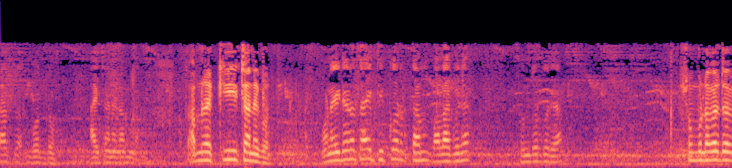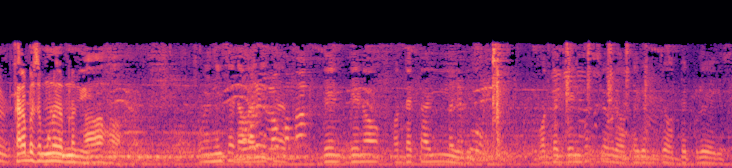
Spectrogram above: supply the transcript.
কাজ বদ্ধ আইসা না কামলা আপনারা কি চান এখন? অনেক এটা চাই ঠিক করতাম ভালো করে সুন্দর করে। সম্পূর্ণ কাজটা খারাপ হয়েছে মনে হয় আপনার কি হ্যাঁ হ্যাঁ। ওই নিচে ঢালাই দিন দিনও অর্ধেকটা ই অর্ধেক দিন করছে অর্ধেকের দিকে অর্ধেক করে হয়ে গেছে।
